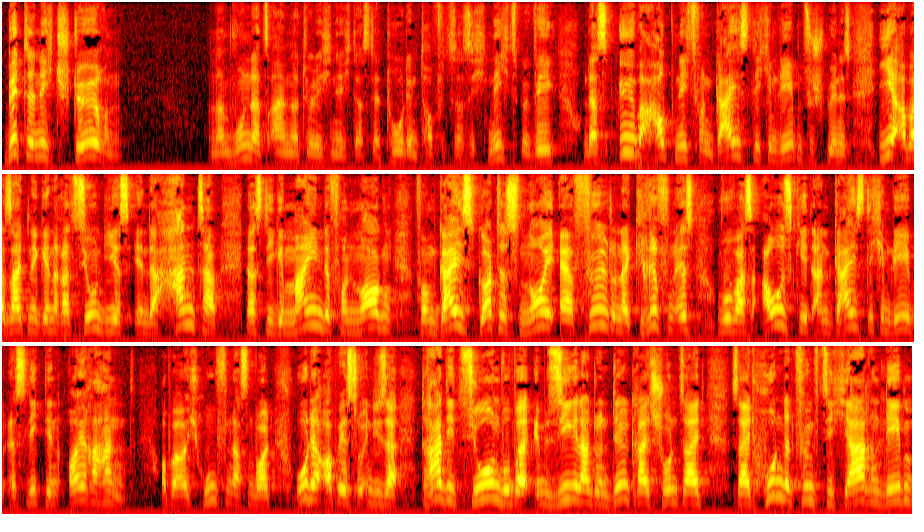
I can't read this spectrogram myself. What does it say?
Bitte nicht stören. Und dann wundert es einem natürlich nicht, dass der Tod im Topf ist, dass sich nichts bewegt und dass überhaupt nichts von geistlichem Leben zu spüren ist. Ihr aber seid eine Generation, die es in der Hand habt, dass die Gemeinde von morgen vom Geist Gottes neu erfüllt und ergriffen ist, wo was ausgeht an geistlichem Leben. Es liegt in eurer Hand ob ihr euch rufen lassen wollt oder ob ihr so in dieser Tradition, wo wir im Siegeland und Dillkreis schon seit, seit 150 Jahren leben,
